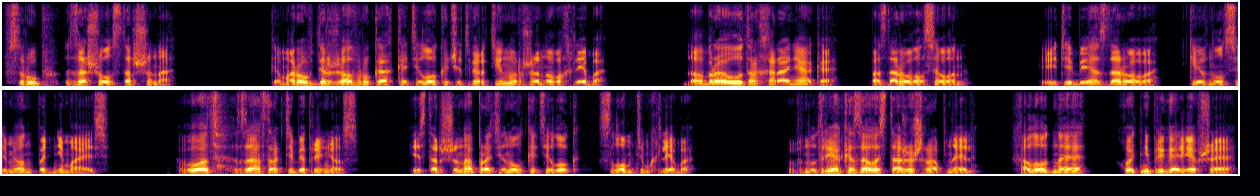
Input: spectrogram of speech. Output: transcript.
в сруб зашел старшина. Комаров держал в руках котелок и четвертину ржаного хлеба. «Доброе утро, хороняка!» — поздоровался он. «И тебе здорово!» — кивнул Семен, поднимаясь. «Вот, завтрак тебе принес». И старшина протянул котелок с ломтем хлеба. Внутри оказалась та же шрапнель, холодная, хоть не пригоревшая,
